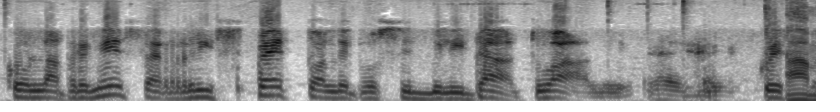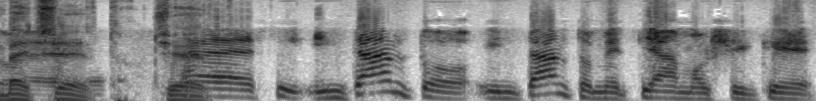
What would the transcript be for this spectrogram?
con la premessa rispetto alle possibilità attuali. Eh, ah beh, è, certo. certo. Eh, sì, intanto, intanto, mettiamoci che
